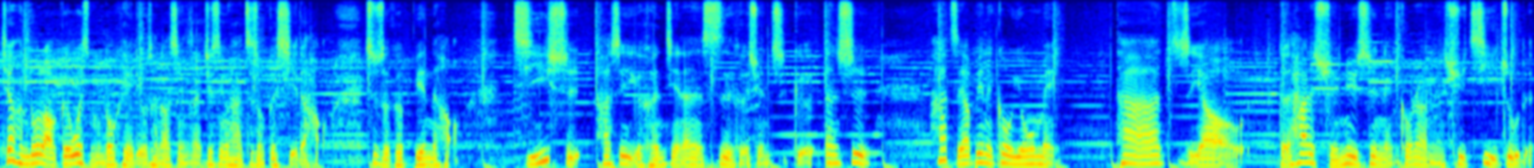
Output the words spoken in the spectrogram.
像很多老歌为什么都可以流传到现在，就是因为他这首歌写得好，这首歌编得好。即使它是一个很简单的四和弦之歌，但是它只要编得够优美，它只要的它的旋律是能够让人去记住的，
